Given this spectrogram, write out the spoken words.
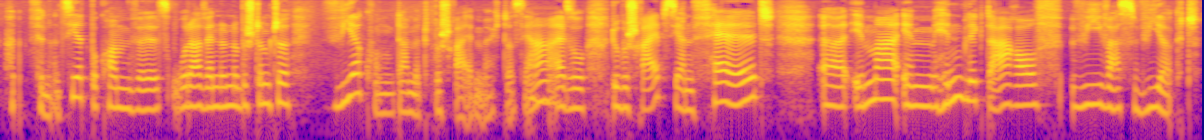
finanziert bekommen willst oder wenn du eine bestimmte Wirkung damit beschreiben möchtest. Ja, also du beschreibst ja ein Feld äh, immer im Hinblick darauf, wie was wirkt.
